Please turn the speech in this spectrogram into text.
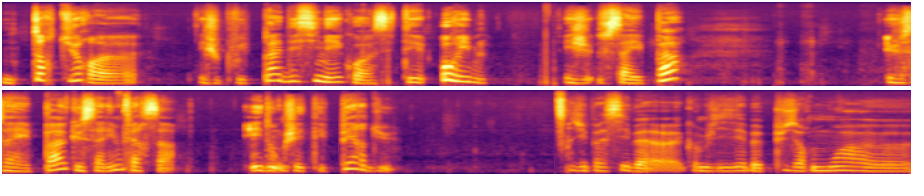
une torture euh, et je pouvais pas dessiner quoi. C'était horrible et je, je savais pas, je savais pas que ça allait me faire ça. Et donc j'étais perdue. J'ai passé, bah, comme je disais, bah, plusieurs mois, euh,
